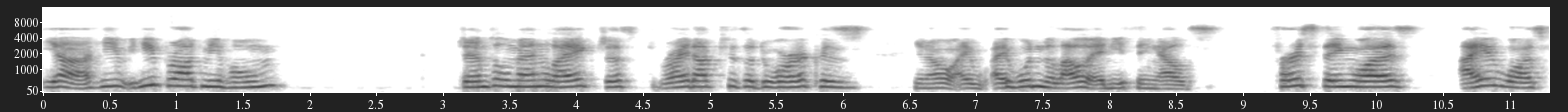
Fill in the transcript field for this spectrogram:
yeah, he he brought me home, gentleman like, just right up to the door, cause you know I I wouldn't allow anything else. First thing was I was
